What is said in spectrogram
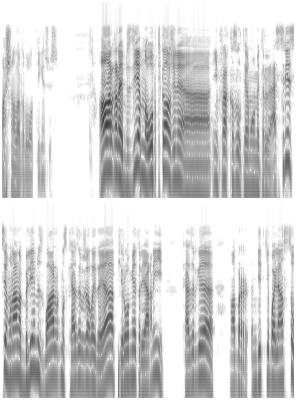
машиналарда болады деген сөз. Ал ары қарай бізде мына оптикалық және ә, инфрақызыл термометрлер. Әсіресе мынаны білеміз барлығымыз қазіргі жағдайда иә пирометр яғни қазіргі мына бір індетке байланысты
